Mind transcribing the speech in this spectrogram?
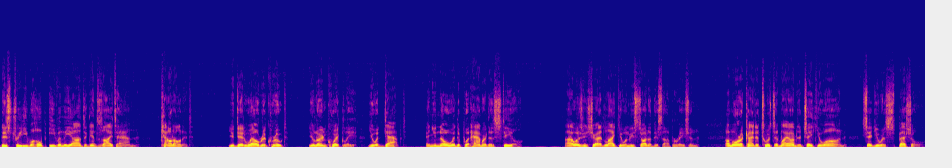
This treaty will help even the odds against Zhaitan. Count on it. You did well, recruit. You learn quickly, you adapt, and you know when to put hammer to steel. I wasn't sure I'd like you when we started this operation. Almorra kinda twisted my arm to take you on, said you were special.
